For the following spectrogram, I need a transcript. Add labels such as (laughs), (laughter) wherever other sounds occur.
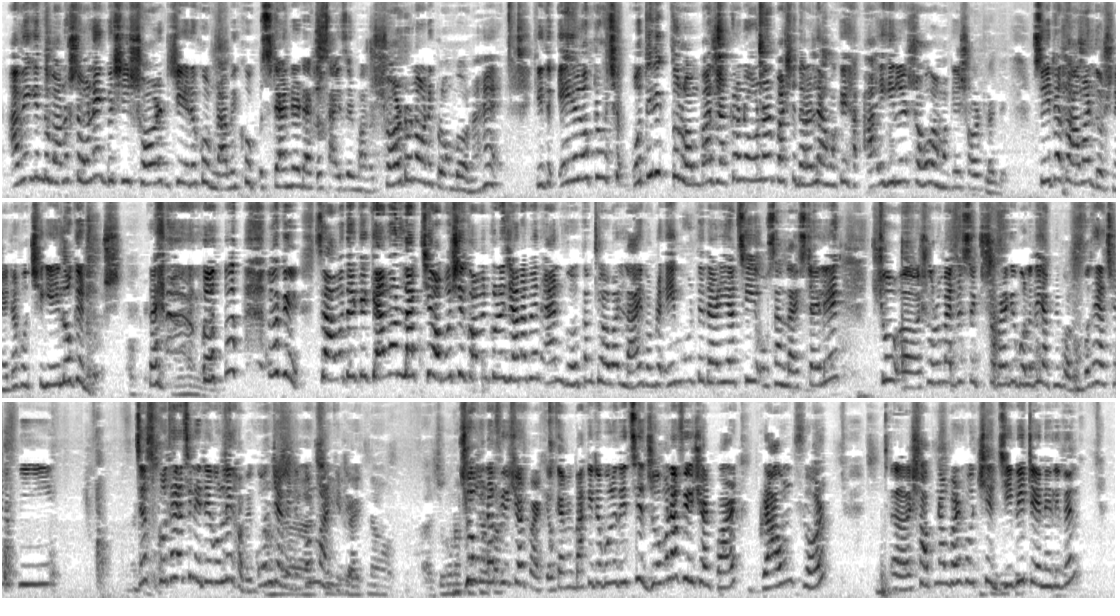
আমি কিন্তু মানুষটা অনেক বেশি শর্ট যে এরকম না আমি খুব স্ট্যান্ডার্ড একটা সাইজের মানুষ। শর্টও না অনেক লম্বাও না হ্যাঁ? কিন্তু এই লোকটা হচ্ছে অতিরিক্ত লম্বা যার কারণে ওনার পাশে দাঁড়ালে আমাকে হাই হিলের সহ আমাকে শর্ট লাগে সো এটা তো আমার দোষ না এটা হচ্ছে এই লোকের দোষ। তাই ওকে সো (laughs) আমাদেরকে কেমন লাগছে অবশ্যই কমেন্ট করে জানাবেন and welcome to our live আমরা এই মুহূর্তে দাঁড়িয়ে আছি ওসান লাইফস্টাইলে শোরুম অ্যাড্রেস সবার আগে বলে দিই আপনি বলুন কোথায় আছেন আপনি? জাস্ট কোথায় আছেন এটা বললেই হবে। কোন জায়গাতে কোন মার্কেটে যমুনা। ফিউচার পার্কে ওকে আমি বাকিটা বলে দিচ্ছি। Jamuna future park ground floor shop number হচ্ছে জিবি টেন ইলেভেন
